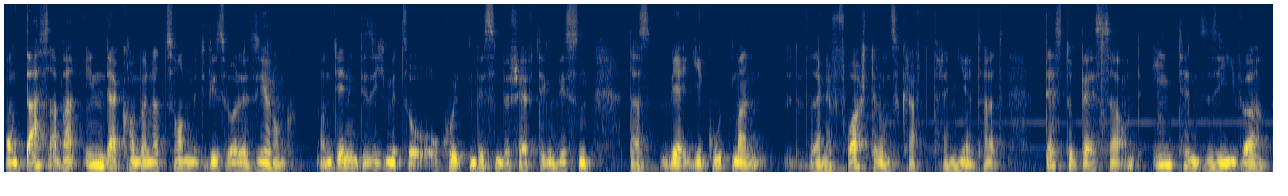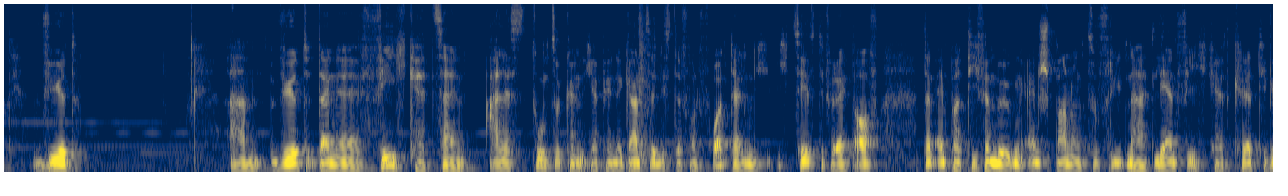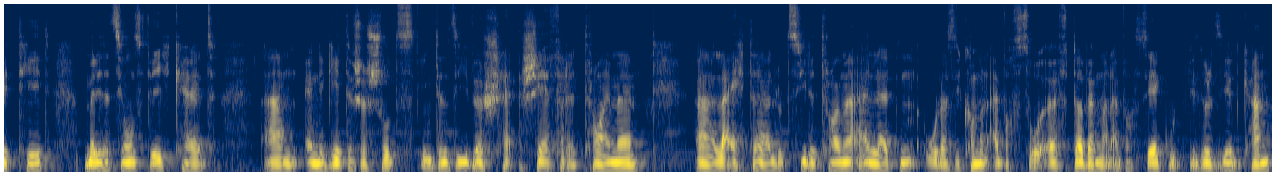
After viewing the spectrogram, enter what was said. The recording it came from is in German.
Und das aber in der Kombination mit Visualisierung. Und diejenigen, die sich mit so okkulten Wissen beschäftigen, wissen, dass wer, je gut man seine Vorstellungskraft trainiert hat, desto besser und intensiver wird, ähm, wird deine Fähigkeit sein, alles tun zu können. Ich habe hier eine ganze Liste von Vorteilen, ich, ich zähle es dir vielleicht auf. Dein Empathievermögen, Entspannung, Zufriedenheit, Lernfähigkeit, Kreativität, Meditationsfähigkeit, ähm, energetischer Schutz, intensive, schärfere Träume, äh, leichter luzide Träume einleiten oder sie kommen einfach so öfter, wenn man einfach sehr gut visualisieren kann,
